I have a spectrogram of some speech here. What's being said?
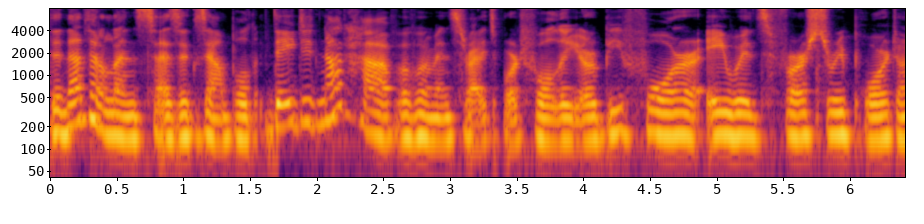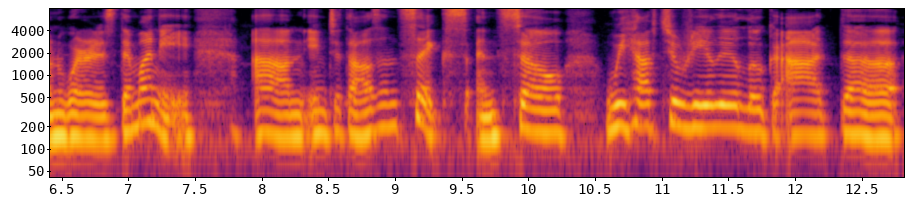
The Netherlands, as example, they did not have a women's rights portfolio before AWID's first report on where is the money um, in 2006. And so we have to really look at the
